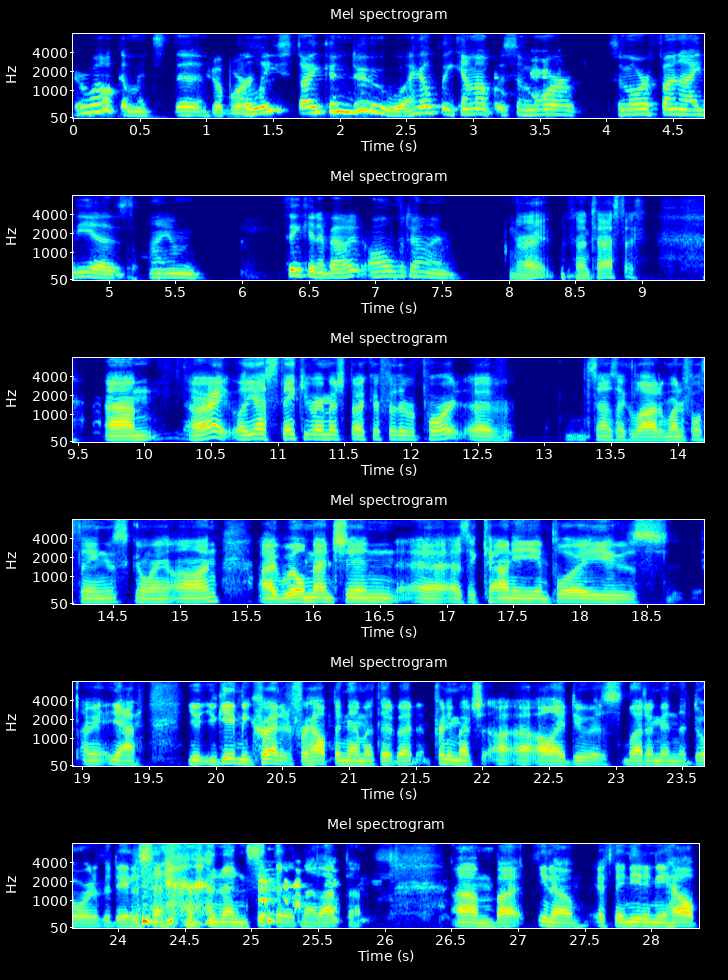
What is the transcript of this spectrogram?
You're welcome. It's the the least I can do. I hope we come up with some more, some more fun ideas. I am thinking about it all the time. All right, fantastic. Um, all right, well, yes, thank you very much, Becca, for the report. Uh, sounds like a lot of wonderful things going on. I will mention, uh, as a county employee who's, I mean, yeah, you, you gave me credit for helping them with it, but pretty much uh, uh, all I do is let them in the door to the data center and then sit there with my laptop. Um, but you know, if they need any help,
